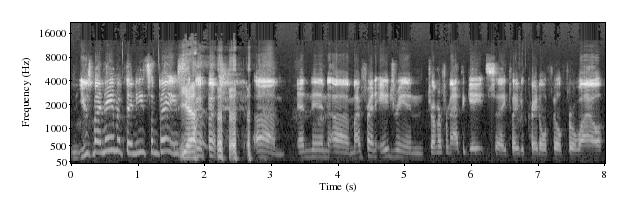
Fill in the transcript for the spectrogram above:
use my name if they need some bass. Yeah. um, and then uh, my friend Adrian, drummer from At the Gates, uh, he played with Cradle of Filth for a while.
